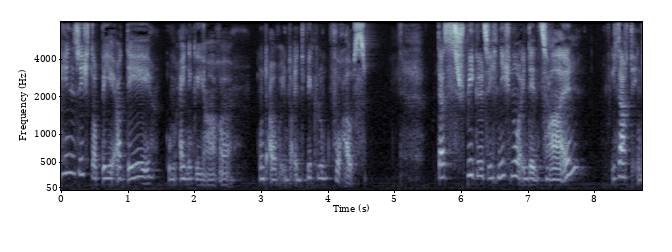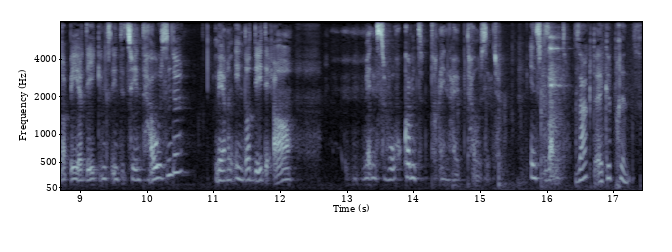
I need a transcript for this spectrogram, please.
Hinsicht der BRD um einige Jahre und auch in der Entwicklung voraus. Das spiegelt sich nicht nur in den Zahlen. Wie gesagt, in der BRD ging es in die Zehntausende, während in der DDR, wenn es hochkommt, dreieinhalbtausend insgesamt. Sagt Elke Prinz.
